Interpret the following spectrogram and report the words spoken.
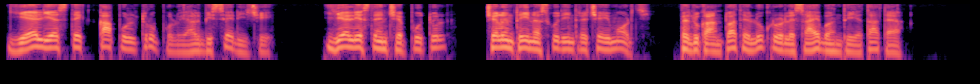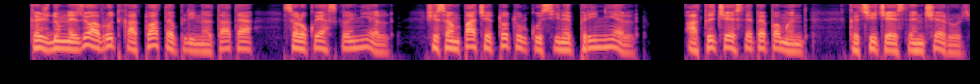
El este capul trupului al bisericii. El este începutul, cel întâi născut dintre cei morți, pentru ca în toate lucrurile să aibă întâietatea. Căci Dumnezeu a vrut ca toată plinătatea să locuiască în El și să împace totul cu sine prin El, atât ce este pe pământ, cât și ce este în ceruri,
